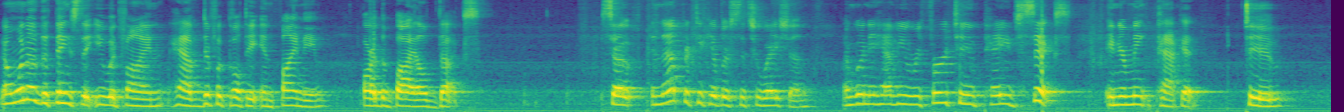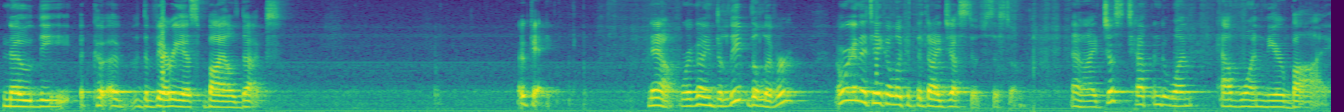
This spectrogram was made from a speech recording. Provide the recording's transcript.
Now, one of the things that you would find have difficulty in finding are the bile ducts. So, in that particular situation, I'm going to have you refer to page six in your mink packet to know the, uh, the various bile ducts. Okay, now we're going to leave the liver and we're going to take a look at the digestive system. And I just happen to one, have one nearby.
